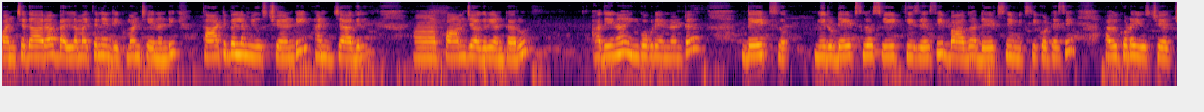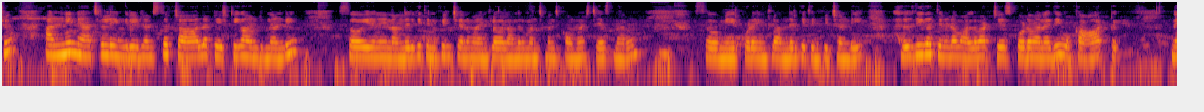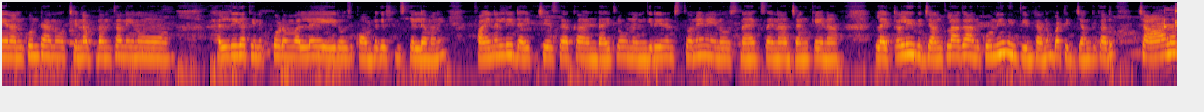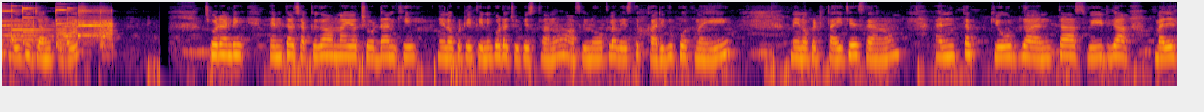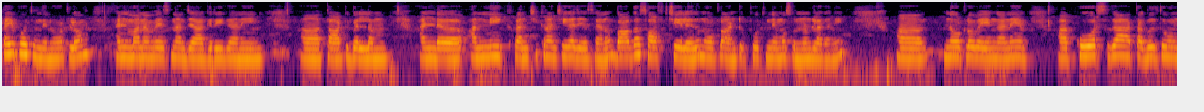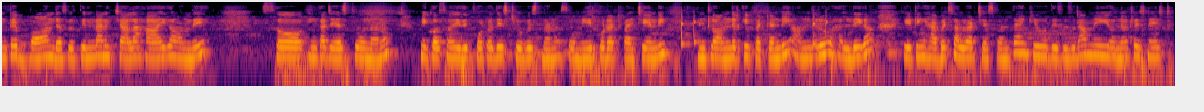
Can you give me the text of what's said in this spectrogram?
పంచదార బెల్లం అయితే నేను రికమెండ్ చేయనండి. తాటి బెల్లం యూస్ చేయండి అండ్ జాగిరి పామ్ జాగిరి అంటారు. అదేనా? ఇంకొకటి ఏంటంటే డేట్స్. మీరు డేట్స్లో సీడ్ తీసేసి బాగా డేట్స్ని మిక్సీ కొట్టేసి అవి కూడా యూస్ చేయొచ్చు. అన్ని న్యాచురల్ ఇంగ్రీడియంట్స్తో చాలా టేస్టీగా ఉంటుందండి. సో ఇది నేను అందరికీ తినిపించాను. మా ఇంట్లో వాళ్ళందరూ మంచి మంచి కామెంట్స్ చేస్తున్నారు. సో మీరు కూడా ఇంట్లో అందరికీ తినిపించండి. హెల్తీగా తినడం అలవాటు చేసుకోవడం అనేది ఒక ఆర్ట్. నేను అనుకుంటాను చిన్నప్పుడంతా నేను హెల్దీగా తినకపోవడం వల్లే ఈరోజు కాంప్లికేషన్స్కి వెళ్ళామని ఫైనల్లీ డైట్ చేశాక అండ్ డైట్లో ఉన్న ఇంగ్రీడియంట్స్తోనే నేను స్నాక్స్ అయినా జంక్ అయినా లిటరల్లీ ఇది జంక్ లాగా అనుకుని నేను తింటాను బట్ ఇది జంక్ కాదు. చాలా హెల్తీ జంక్ ఇది. చూడండి ఎంత చక్కగా ఉన్నాయో చూడడానికి. నేను ఒకటి తిని కూడా చూపిస్తాను. అసలు నోట్లో వేస్తే కరిగిపోతున్నాయి. నేను ఒకటి ట్రై చేశాను. ఎంత క్యూట్గా ఎంత స్వీట్గా మెల్ట్ అయిపోతుంది నోట్లో. అండ్ మనం వేసిన జాగిరి కానీ తాటి బెల్లం అండ్ అన్నీ క్రంచీ క్రంచీగా చేశాను. బాగా సాఫ్ట్ చేయలేదు. నోట్లో అంటుకుపోతుందేమో సున్నుండ్లా కానీ నోట్లో వేయంగానే ఆ కోర్స్గా తగులుతూ ఉంటే బాగుంది. అసలు తినడానికి చాలా హాయిగా ఉంది. సో ఇంకా చేస్తూ ఉన్నాను. మీకోసం ఇది ఫోటో తీసి చూపిస్తున్నాను. సో మీరు కూడా ట్రై చేయండి. ఇంట్లో అందరికీ పెట్టండి. అందరూ హెల్దీగా ఈటింగ్ హ్యాబిట్స్ అలవాటు చేసుకోండి. Thank you this is Ramani your nutritionist.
